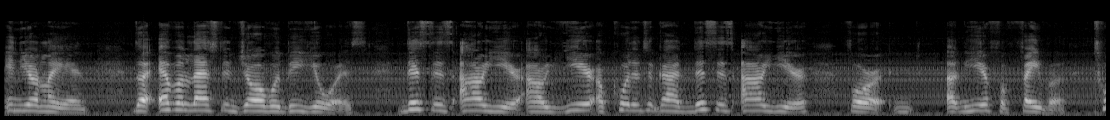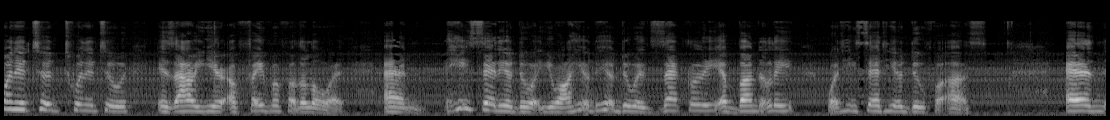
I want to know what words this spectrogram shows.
in your land. The everlasting joy will be yours. This is our year, our year according to God. This is our year for a year for favor. 2022 is our year of favor for the Lord. And he said he'll do it, you all. He'll, he'll do exactly, abundantly what he said he'll do for us. And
